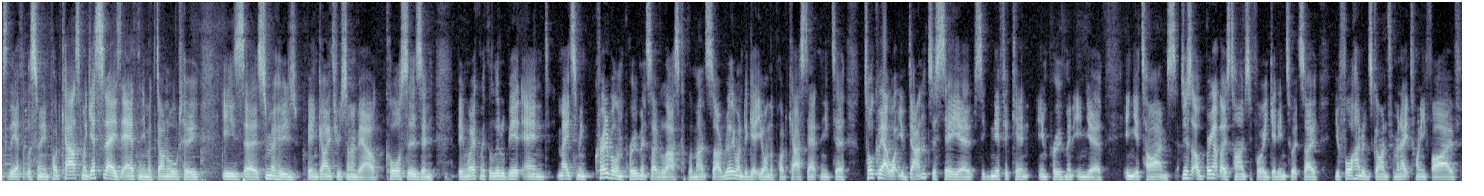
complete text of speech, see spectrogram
to the Effortless Swimming Podcast. My guest today is Anthony McDonald, who is a swimmer who's been going through some of our courses and been working with a little bit and made some incredible improvements over the last couple of months. So I really wanted to get you on the podcast, Anthony, to talk about what you've done to see a significant improvement in your in your times. Just I'll bring up those times before we get into it. So your 400's gone from an 825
